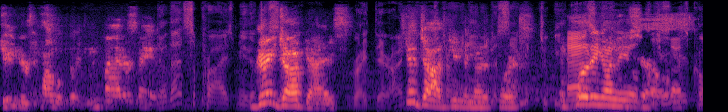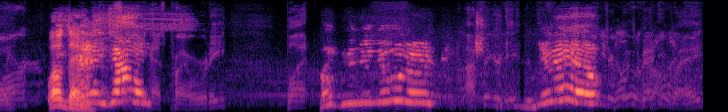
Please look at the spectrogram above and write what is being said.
Junior's probably madder than You that surprised me. that Great job, guys. Right there. I Good job, Junior trying to get Motorsports. second to be And a putting on the yourself. car. Well done. Brandon He Jones. has priority, but What are you doing? I figured he You know. Built move anyway.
